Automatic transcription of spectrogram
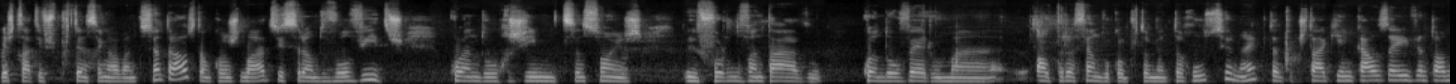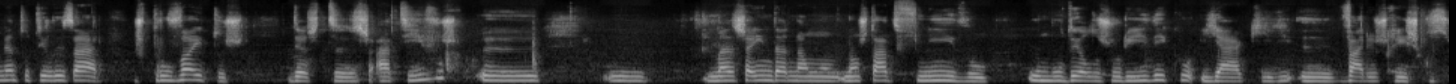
estes ativos pertencem ao Banco Central, estão congelados e serão devolvidos quando o regime de sanções uh, for levantado quando houver uma alteração do comportamento da Rússia, não é? Portanto, o que está aqui em causa é eventualmente utilizar os proveitos destes ativos uh, mas ainda não, não está definido o modelo jurídico e há aqui vários riscos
